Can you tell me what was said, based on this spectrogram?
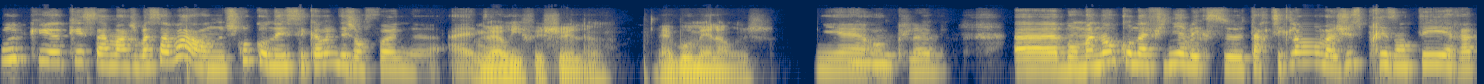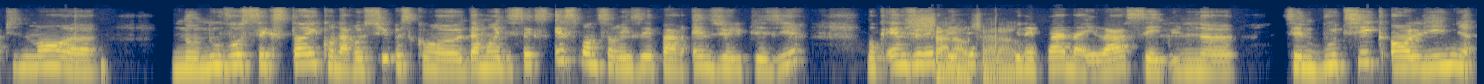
ok, ok, ça marche. Bah ça va. on- je trouve qu'on est, c'est quand même des gens fun euh, à être. Ben oui, fait chier, là. Un beau mélange. Yeah, en club. Euh, bon, maintenant qu'on a fini avec cet article-là, on va juste présenter rapidement euh, nos nouveaux sextoys qu'on a reçus parce que D'amour et des sexes est sponsorisé par Enjury Plaisir. Donc, Enjury Plaisir, si tu ne out. connais pas, Naïla, c'est une, c'est une boutique en ligne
